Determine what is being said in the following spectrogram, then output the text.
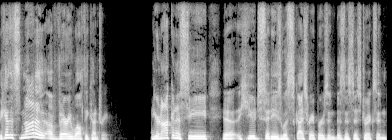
because it's not a, a very wealthy country you're not going to see uh, huge cities with skyscrapers and business districts and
